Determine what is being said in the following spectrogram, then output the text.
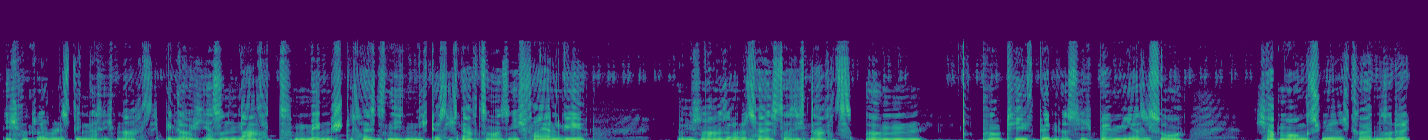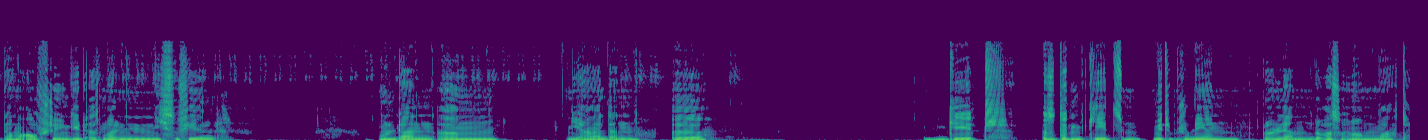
ich habe zum Beispiel das Ding, dass ich nachts, ich bin glaube ich eher so ein Nachtmensch. Das heißt nicht, nicht, dass ich nachts wahnsinnig feiern gehe, würde ich sagen, sondern das heißt, dass ich nachts ähm, produktiv bin. Also ich, bei mir ist es so, ich habe morgens Schwierigkeiten, so direkt nach dem Aufstehen geht erstmal nicht so viel. Und dann, ähm, ja, dann äh, geht, also dann geht's mit dem Studieren oder Lernen oder was auch immer man macht.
